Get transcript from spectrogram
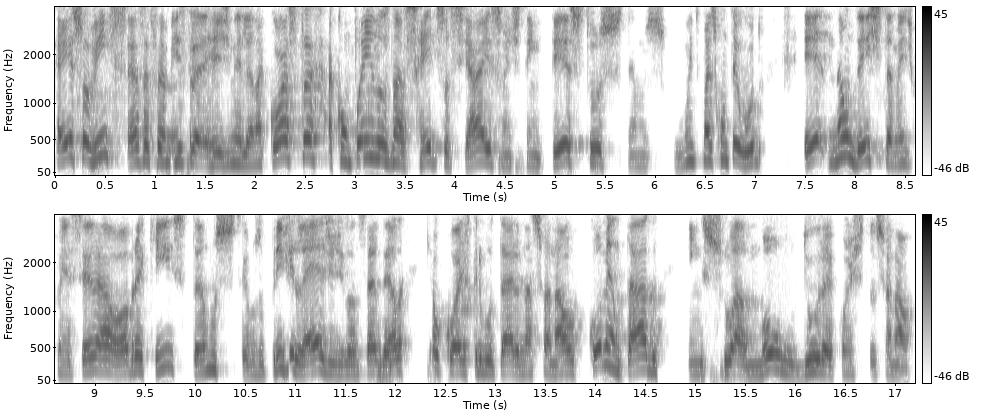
É isso, ouvintes. Essa foi a ministra Regina Helena Costa. Acompanhe-nos nas redes sociais, onde tem textos, temos muito mais conteúdo. E não deixe também de conhecer a obra que estamos, temos o privilégio de lançar dela, que é o Código Tributário Nacional, comentado em sua moldura constitucional.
